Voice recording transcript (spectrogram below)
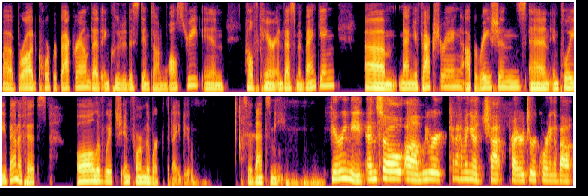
a broad corporate background that included a stint on Wall Street in healthcare investment banking um, manufacturing, operations, and employee benefits, all of which inform the work that I do. So that's me. Very neat. And so um, we were kind of having a chat prior to recording about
